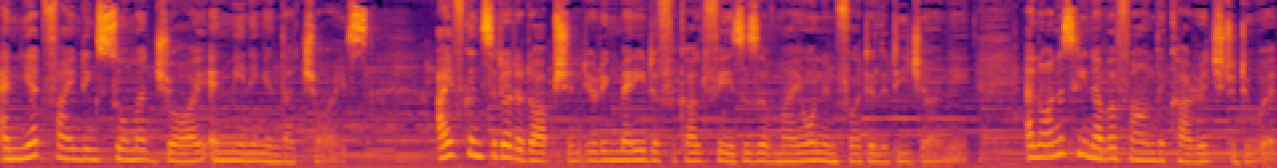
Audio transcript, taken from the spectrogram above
and yet finding so much joy and meaning in that choice. I've considered adoption during many difficult phases of my own infertility journey and honestly never found the courage to do it.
